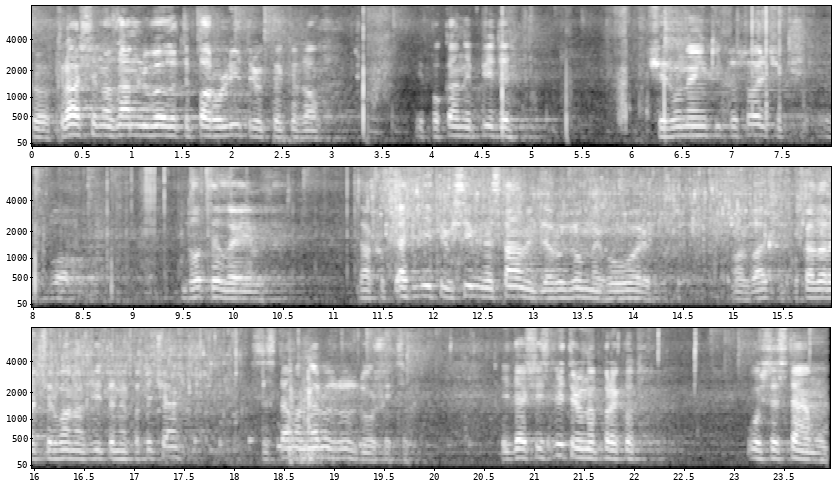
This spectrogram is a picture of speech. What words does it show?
Що краще на землю вилити пару літрів, як ти казав. І поки не піде червоненький тосольчик з блоку, дотилиємо. Так що 5 літрів 7 не стане для розумних говорю. От бачите, поки зараз червона звідти не потече, система не роздушиться. Йде 6 літрів, наприклад, у систему.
